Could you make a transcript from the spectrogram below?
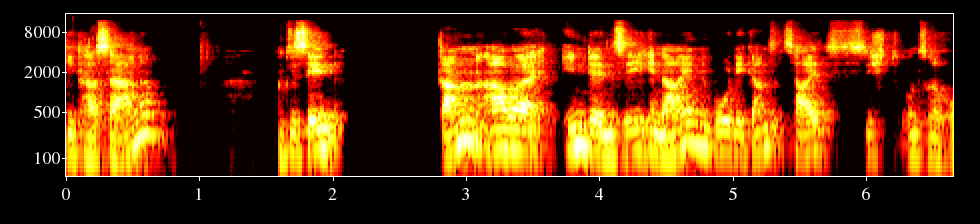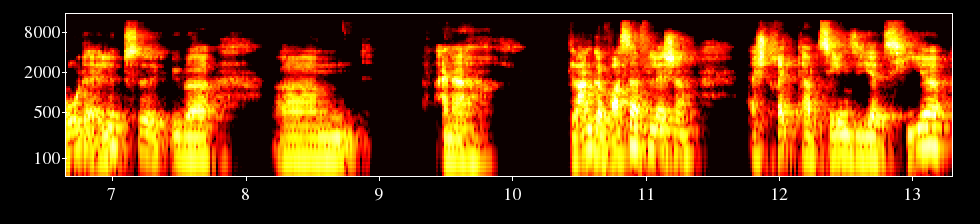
die Kaserne und Sie sehen dann aber in den See hinein, wo die ganze Zeit sich unsere rote Ellipse über ähm, eine blanke Wasserfläche erstreckt hat, sehen Sie jetzt hier,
